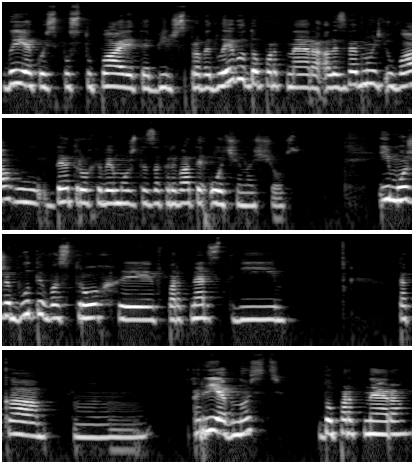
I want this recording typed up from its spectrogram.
Ви якось поступаєте більш справедливо до партнера, але зверніть увагу, де трохи ви можете закривати очі на щось. І може бути у вас трохи в партнерстві така м, ревність до партнера.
